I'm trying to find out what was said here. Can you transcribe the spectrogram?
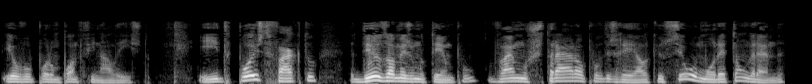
Eu vou pôr um ponto final a isto. E depois, de facto, Deus ao mesmo tempo vai mostrar ao povo de Israel que o seu amor é tão grande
